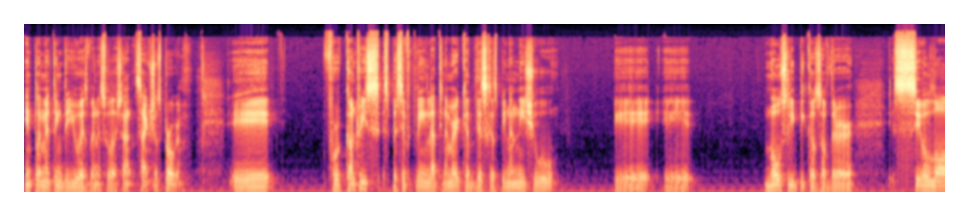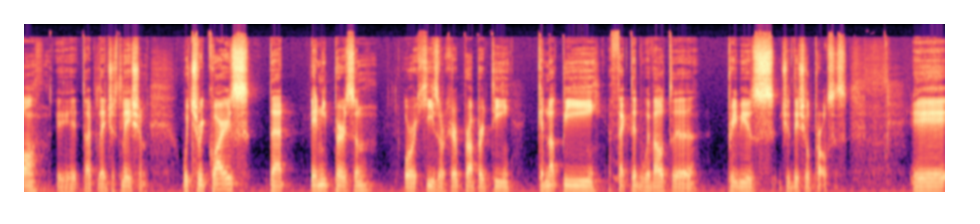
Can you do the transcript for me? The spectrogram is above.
implementing the U.S. Venezuela san- sanctions program. Uh, for countries specifically in Latin America, this has been an issue uh, uh, mostly because of their civil law type legislation, which requires that any person or his or her property cannot be affected without a previous judicial process. Uh,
